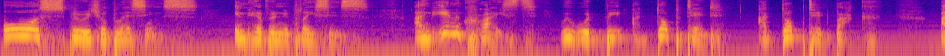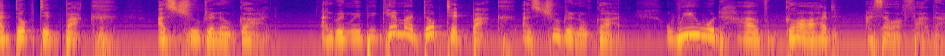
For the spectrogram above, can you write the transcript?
all spiritual blessings in heavenly places. And in Christ, we would be adopted, adopted back, adopted back as children of God. And when we became adopted back as children of God, we would have God as our Father.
